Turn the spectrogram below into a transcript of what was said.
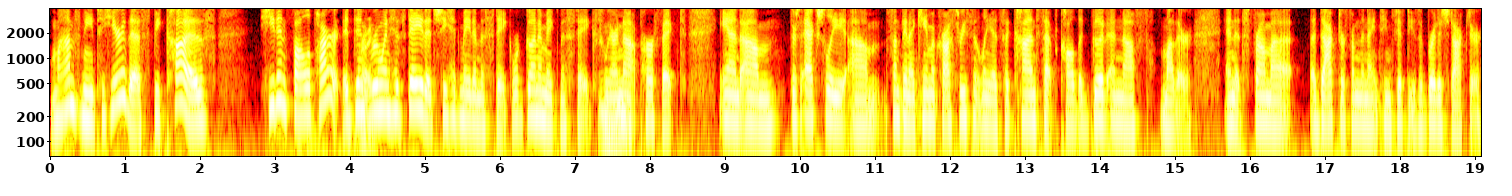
moms need to hear this because he didn't fall apart. It didn't Right. ruin his day that she had made a mistake. We're going to make mistakes. We are Mm-hmm. not perfect. And um, there's actually um, something I came across recently. It's a concept called the good enough mother. And it's from a, a doctor from the 1950s, a British doctor.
